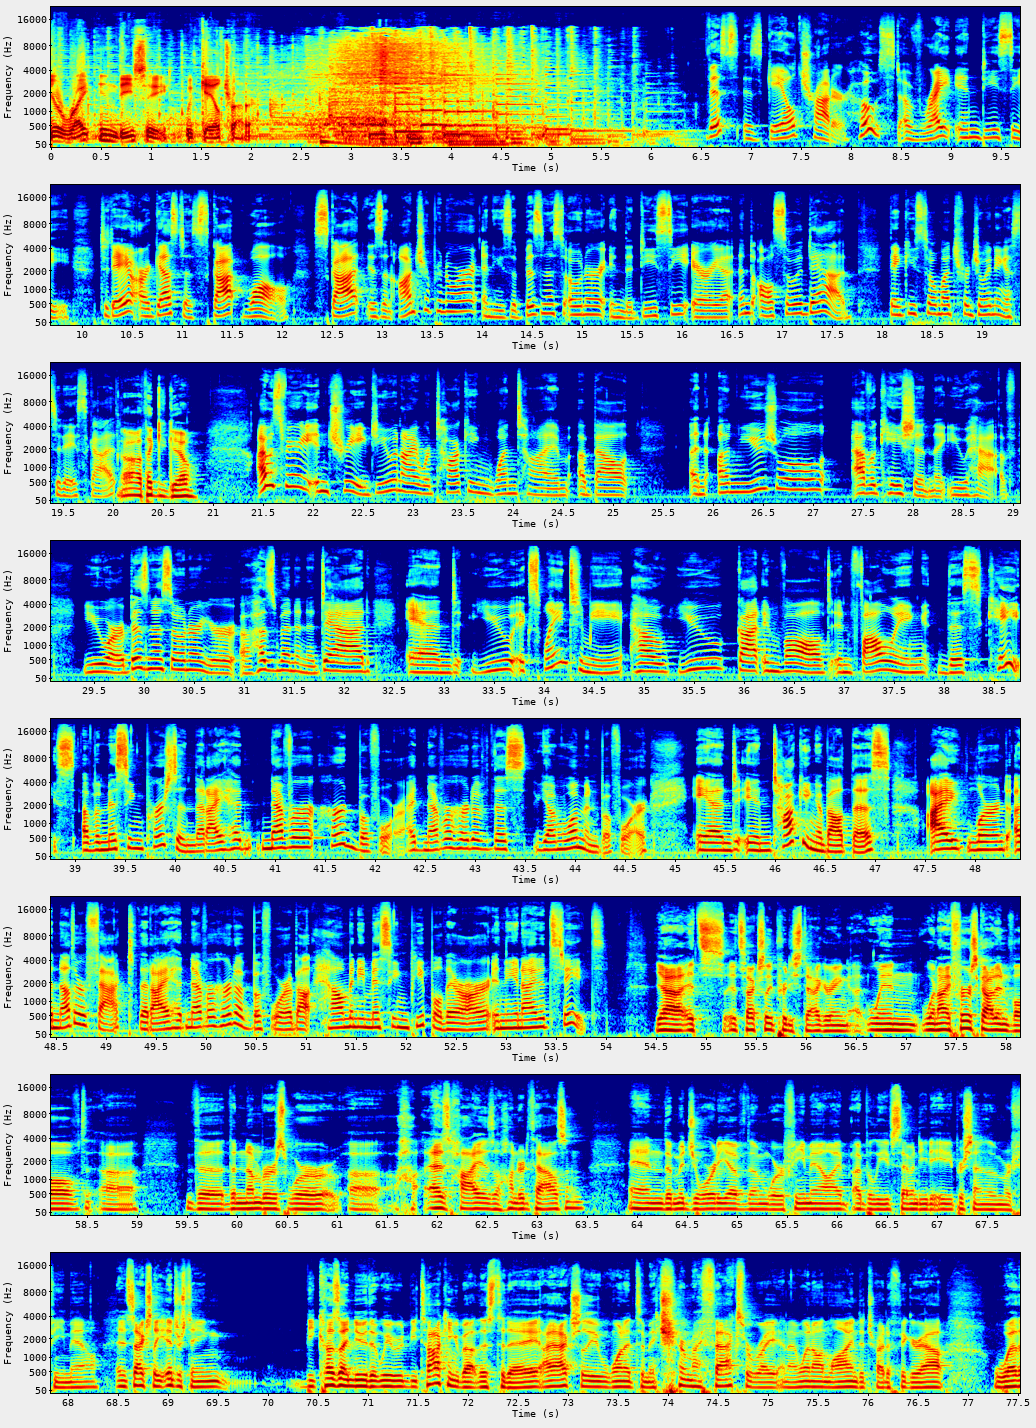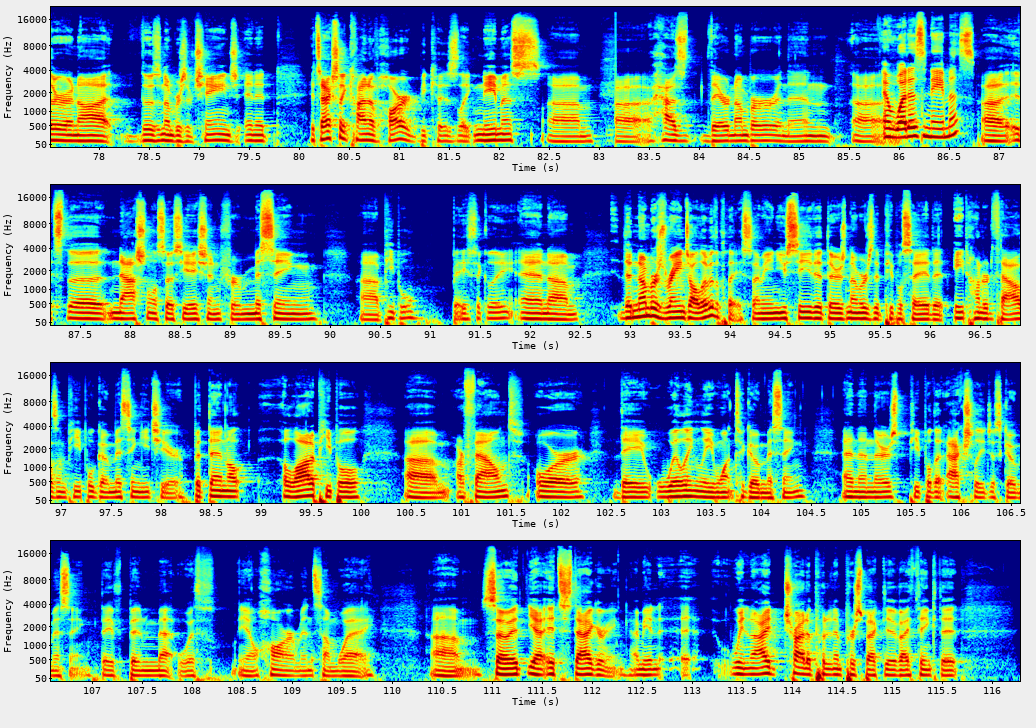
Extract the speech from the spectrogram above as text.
You're right in DC with Gail Trotter. This is Gail Trotter, host of Right in DC. Today, our guest is Scott Wall. Scott is an entrepreneur and he's a business owner in the DC area and also a dad. Thank you so much for joining us today, Scott. Uh, thank you, Gail. I was very intrigued. You and I were talking one time about an unusual avocation that you have. You are a business owner, you're a husband and a dad, and you explained to me how you got involved in following this case of a missing person that I had never heard before. I'd never heard of this young woman before. And in talking about this, I learned another fact that I had never heard of before about how many missing people there are in the United States. Yeah, it's it's actually pretty staggering. When when I first got involved, uh, the the numbers were uh, as high as hundred thousand, and the majority of them were female. I, I believe seventy to eighty percent of them are female. And it's actually interesting because I knew that we would be talking about this today. I actually wanted to make sure my facts were right, and I went online to try to figure out whether or not those numbers have changed. And it it's actually kind of hard because like NamUs um, uh, has their number, and then uh, and what is NamUs? Uh, it's the National Association for Missing uh, People, basically, and um, the numbers range all over the place. I mean, you see that there's numbers that people say that 800,000 people go missing each year, but then a, a lot of people um, are found or they willingly want to go missing and then there's people that actually just go missing. They've been met with you know harm in some way. Um, so it, yeah, it's staggering. I mean, uh, when I try to put it in perspective, I think that,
